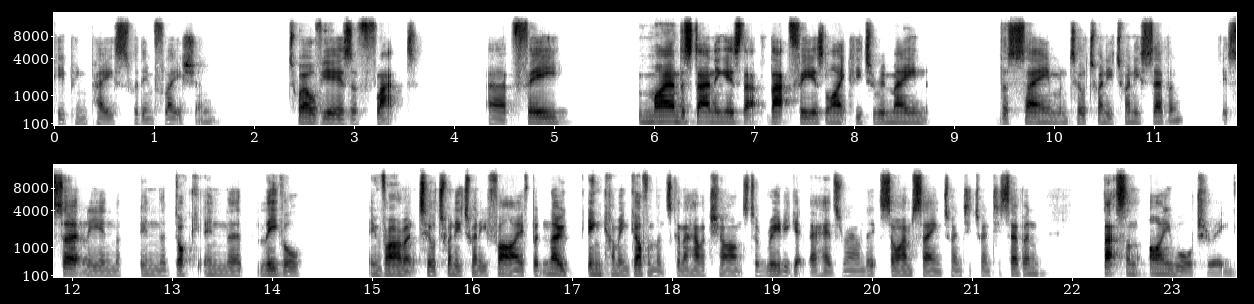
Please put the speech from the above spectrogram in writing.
keeping pace with inflation, 12 years of flat uh, fee. My understanding is that that fee is likely to remain the same until 2027. It's certainly in the in the doc in the legal environment till 2025, but no incoming government's going to have a chance to really get their heads around it. So I'm saying 2027. That's an eye-watering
